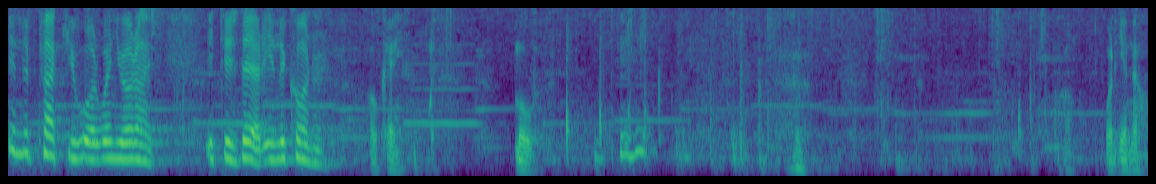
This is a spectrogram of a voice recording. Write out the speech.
In the pack you wore when you arrived. It is there in the corner. Okay. Move. What What do you know?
